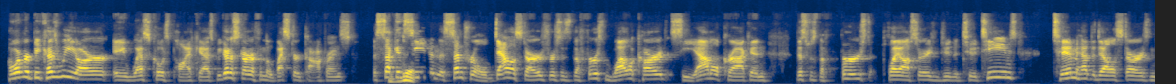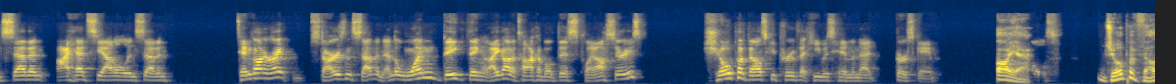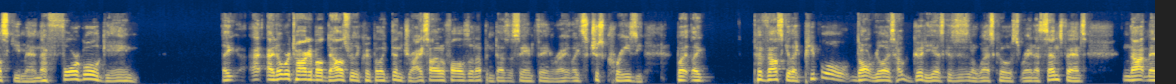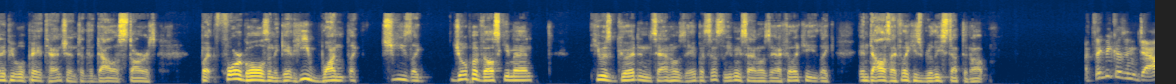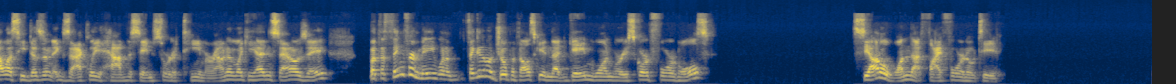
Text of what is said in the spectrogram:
however, because we are a West Coast podcast, we got to start off in the Western Conference. The second yeah. seed in the Central, Dallas Stars versus the first wild card, Seattle Kraken. This was the first playoff series between the two teams. Tim had the Dallas Stars in seven. I had Seattle in seven. Tim got it right. Stars in seven. And the one big thing I got to talk about this playoff series, Joe Pavelski proved that he was him in that first game. Oh yeah. Joe Pavelski, man, that four goal game. Like I, I, know we're talking about Dallas really quick, but like then Draisaitl follows it up and does the same thing, right? Like it's just crazy. But like Pavelski, like people don't realize how good he is because he's in the West Coast, right? As Sens fans, not many people pay attention to the Dallas Stars, but four goals in a game, he won. Like, geez, like Joe Pavelski, man, he was good in San Jose, but since leaving San Jose, I feel like he like in Dallas, I feel like he's really stepped it up. I think because in Dallas, he doesn't exactly have the same sort of team around him like he had in San Jose. But the thing for me, when I'm thinking about Joe Pavelski in that game one where he scored four goals, Seattle won that 5 4 in OT.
